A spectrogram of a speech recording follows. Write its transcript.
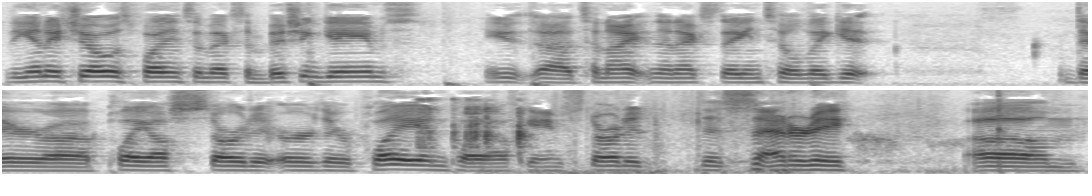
the NHL is playing some exhibition games uh, tonight and the next day until they get their uh, playoffs started or their play-in playoff games started this Saturday. Um,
